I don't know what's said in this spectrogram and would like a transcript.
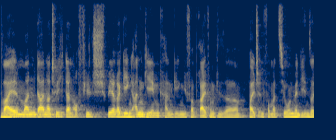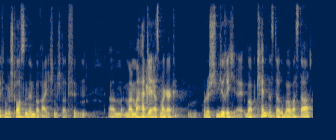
weil man da natürlich dann auch viel schwerer gegen angehen kann, gegen die Verbreitung dieser Falschinformationen, wenn die in solchen geschlossenen Bereichen stattfinden. Ähm, man, man, hat ja erstmal gar oder schwierig äh, überhaupt Kenntnis darüber, was da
